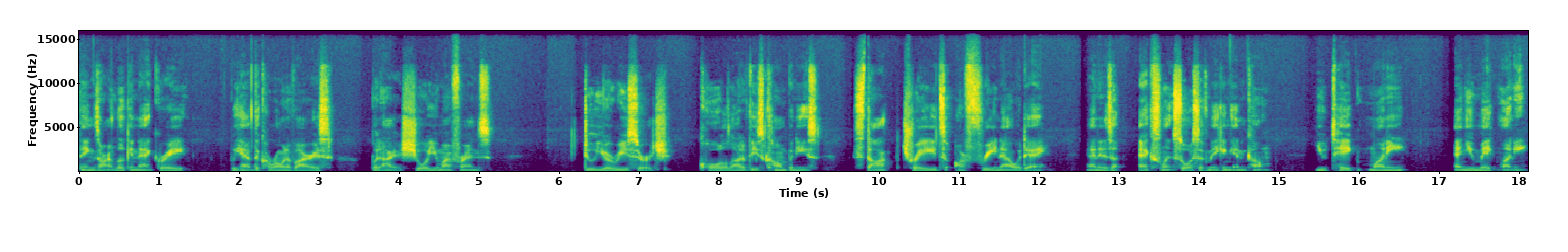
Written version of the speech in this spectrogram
Things aren't looking that great. We have the coronavirus. But I assure you, my friends, do your research. Call a lot of these companies. Stock trades are free nowadays, and it is an excellent source of making income. You take money and you make money.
